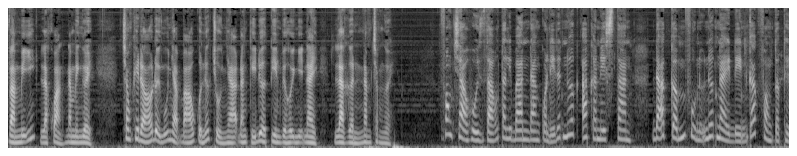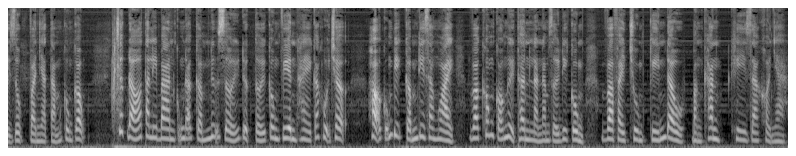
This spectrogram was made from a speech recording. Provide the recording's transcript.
và Mỹ là khoảng 50 người. Trong khi đó, đội ngũ nhà báo của nước chủ nhà đăng ký đưa tin về hội nghị này là gần 500 người. Phong trào Hồi giáo Taliban đang quản lý đất nước Afghanistan đã cấm phụ nữ nước này đến các phòng tập thể dục và nhà tắm công cộng. Trước đó, Taliban cũng đã cấm nữ giới được tới công viên hay các hội trợ. Họ cũng bị cấm đi ra ngoài và không có người thân là nam giới đi cùng và phải trùm kín đầu bằng khăn khi ra khỏi nhà.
